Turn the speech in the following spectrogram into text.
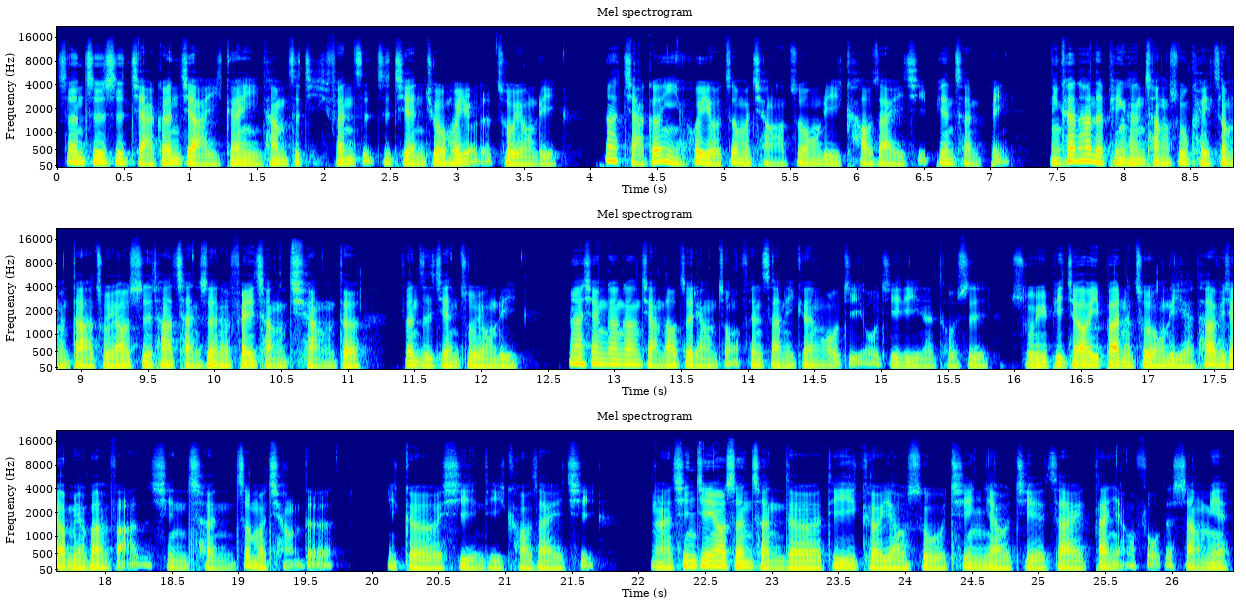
甚至是甲跟甲、乙跟乙，它们自己分子之间就会有的作用力。那甲跟乙会有这么强的作用力靠在一起变成丙，你看它的平衡常数可以这么大，主要是它产生了非常强的分子间作用力。那像刚刚讲到这两种分散力跟偶极有极力呢，都是属于比较一般的作用力啊，它比较没有办法形成这么强的一个吸引力靠在一起。那氢键要生成的第一个要素氢要接在氮氧氟的上面，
